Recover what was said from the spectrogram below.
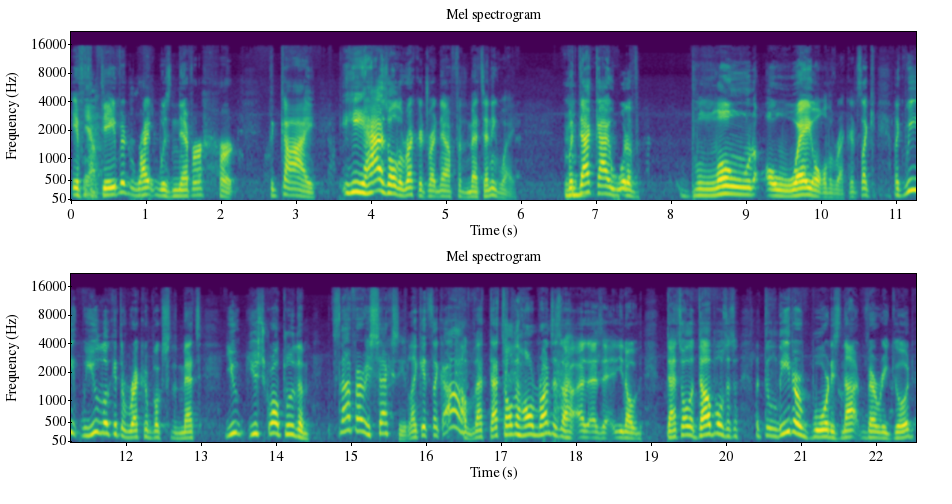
If Yeah. David Wright was never hurt, the guy he has all the records right now for the Mets anyway. But that guy would have blown away all the records. Like like we you look at the record books for the Mets, you you scroll through them. It's not very sexy. Like it's like oh that that's all the home runs as a, as a you know that's all the doubles. That's like the leaderboard is not very good.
